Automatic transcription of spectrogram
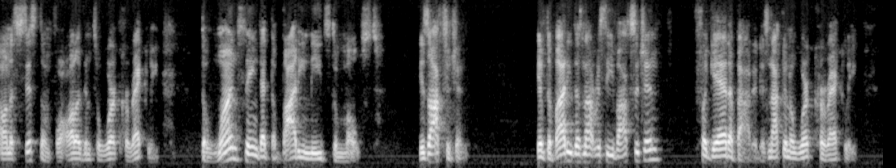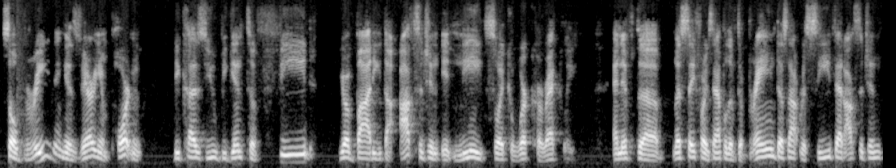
on a system for all of them to work correctly. The one thing that the body needs the most is oxygen. If the body does not receive oxygen, forget about it. It's not going to work correctly. So breathing is very important because you begin to feed your body the oxygen it needs so it can work correctly. And if the, let's say, for example, if the brain does not receive that oxygen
